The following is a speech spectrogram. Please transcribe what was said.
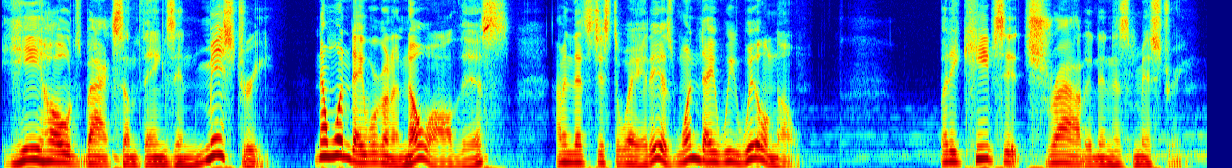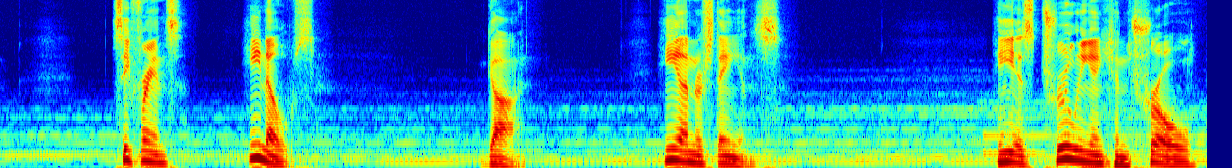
he holds back some things in mystery. Now one day we're going to know all this i mean that's just the way it is one day we will know but he keeps it shrouded in his mystery see friends he knows god he understands he is truly in control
